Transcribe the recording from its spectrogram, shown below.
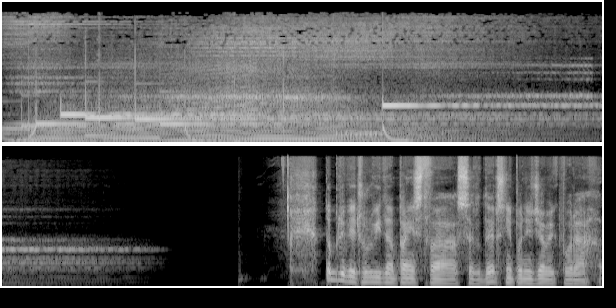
Yeah. Dobry wieczór, witam Państwa serdecznie. Poniedziałek, pora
